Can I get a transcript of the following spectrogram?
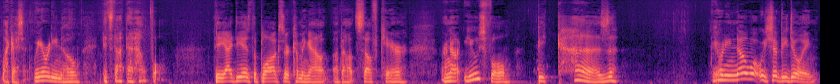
like I said, we already know it's not that helpful. The ideas, the blogs that are coming out about self care are not useful because we already know what we should be doing.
